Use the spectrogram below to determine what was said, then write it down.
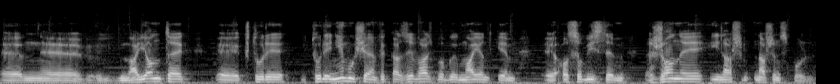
em, e, majątek, e, który, który nie musiałem wykazywać, bo był majątkiem e, osobistym żony i naszym, naszym wspólnym.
